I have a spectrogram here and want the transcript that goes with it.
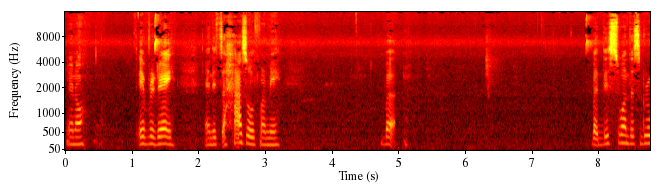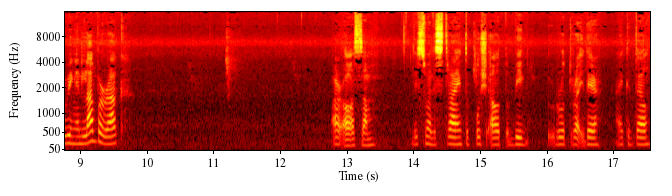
you know every day. And it's a hassle for me. But but this one that's growing in lava rock are awesome. This one is trying to push out a big root right there I can tell.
